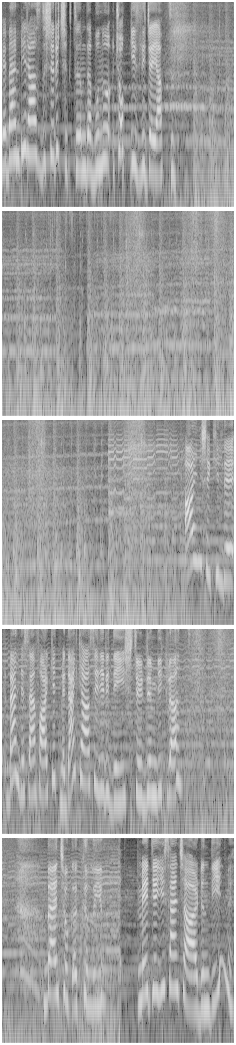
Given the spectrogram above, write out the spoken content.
Ve ben biraz dışarı çıktığımda bunu çok gizlice yaptı. Aynı şekilde ben de sen fark etmeden kaseleri değiştirdim Vikrant. Ben çok akıllıyım. Medyayı sen çağırdın değil mi?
